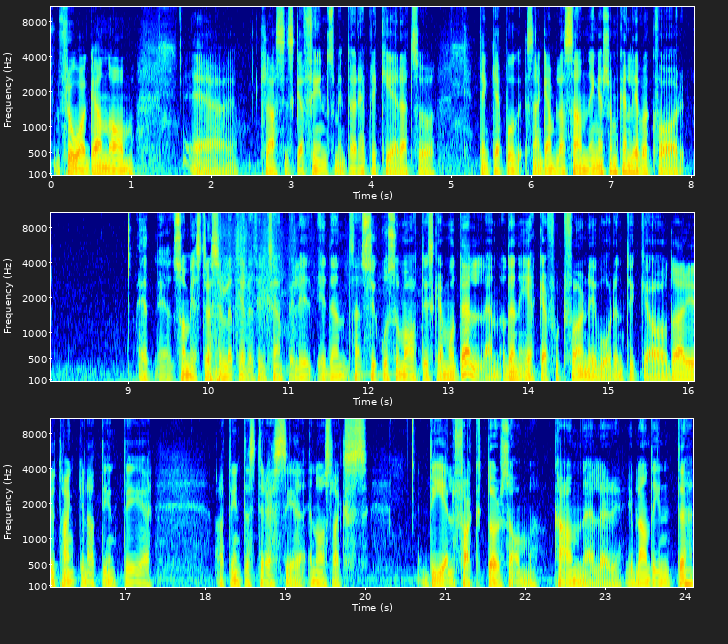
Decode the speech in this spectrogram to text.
frågan om eh, klassiska fynd som inte har replikerats så tänker jag på såna gamla sanningar som kan leva kvar ett, eh, som är stressrelaterade till exempel i, i den psykosomatiska modellen. Och den ekar fortfarande i vården tycker jag. Och där är ju tanken att det inte är att inte stress är någon slags delfaktor som kan eller ibland inte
